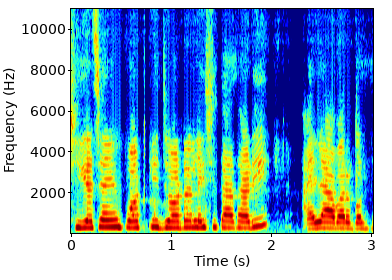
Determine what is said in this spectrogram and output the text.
ঠিক আছে, আমি পটকি তাড়াতাড়ি। আইলে আবার গল্প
